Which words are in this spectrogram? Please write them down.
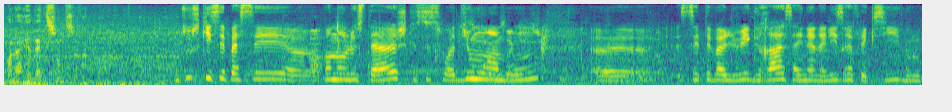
pour la rédaction de ce rapport tout ce qui s'est passé euh, hein pendant le stage, que ce soit du moins bon, euh, c'est évalué grâce à une analyse réflexive. Donc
